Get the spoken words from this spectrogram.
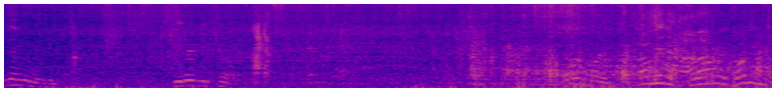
예전에 먹은 길을 비켜. 저는 뭐, 화면에 다 나오는 소리인데.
